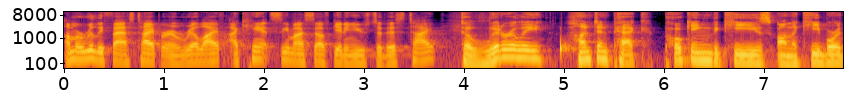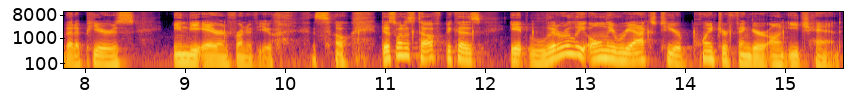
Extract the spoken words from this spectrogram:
I'm a really fast typer in real life. I can't see myself getting used to this type. To literally hunt and peck, poking the keys on the keyboard that appears in the air in front of you. so this one is tough because it literally only reacts to your pointer finger on each hand.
